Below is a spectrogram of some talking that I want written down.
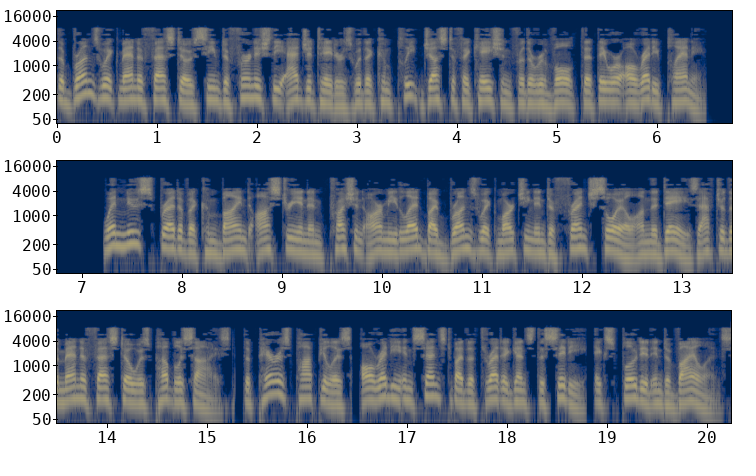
The Brunswick Manifesto seemed to furnish the agitators with a complete justification for the revolt that they were already planning. When news spread of a combined Austrian and Prussian army led by Brunswick marching into French soil on the days after the manifesto was publicized, the Paris populace, already incensed by the threat against the city, exploded into violence.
